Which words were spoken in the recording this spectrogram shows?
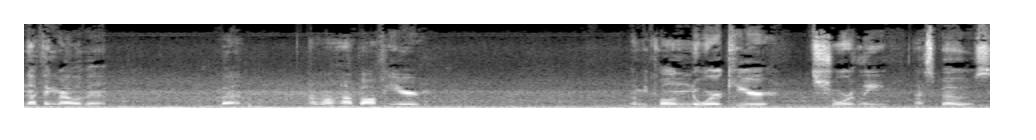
Nothing relevant. But I'm gonna hop off here. I'll be pulling into work here shortly, I suppose.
